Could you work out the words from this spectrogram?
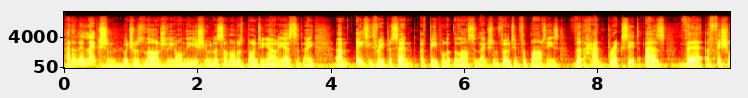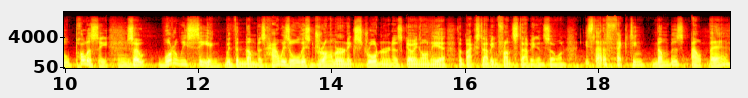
had an election which was largely on the issue, and as someone was pointing out yesterday, um, 83% of people at the last election voted for parties that had Brexit as their official policy. Mm. So what are we seeing with the numbers? How is all this drama and extraordinariness going on here? The backstabbing, front stabbing, and so on. Is that affecting numbers? Out there?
